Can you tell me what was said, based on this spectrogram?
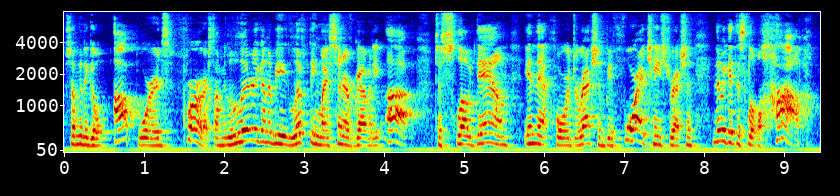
So I'm going to go upwards first. I'm literally going to be lifting my center of gravity up to slow down in that forward direction before I change direction. And then we get this little hop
